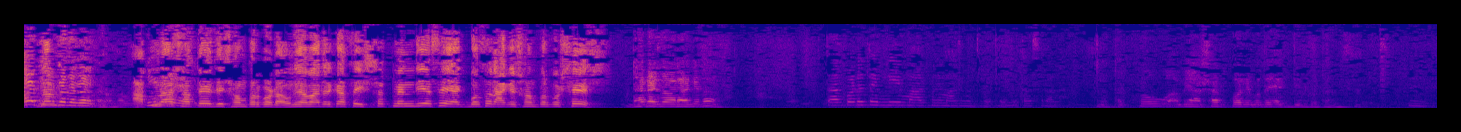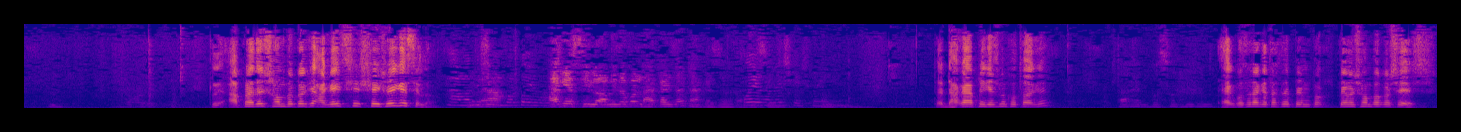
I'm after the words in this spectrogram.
আপনার আপনার সাথে যে সম্পর্কটা উনি আমাদের কাছে স্টেটমেন্ট দিয়েছে এক বছর আগে সম্পর্ক শেষ। ঢাকায় যাওয়ার আগে না? তারপরে তো এমনি মার ফোনে মাঝে মধ্যে কথা হতো, তাছাড়া না। না, তারপরেও আমি আসার পরে বোধহয় একদিন কথা হয়েছে। আপনাদের সম্পর্ক কি আগেই শেষ হয়ে গেছিল? আমাদের না, সম্পর্ক ওইভাবে- আগে ছিল আমি যখন ঢাকায় যাই ঢাকায় যাওয়ার আগে ছিল। ওইভাবে শেষ হয়নি। তো ঢাকায় আপনি গেছিলেন কত আগে? এক বছর আগে তার সাথে প্রেমের সম্পর্ক শেষ?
